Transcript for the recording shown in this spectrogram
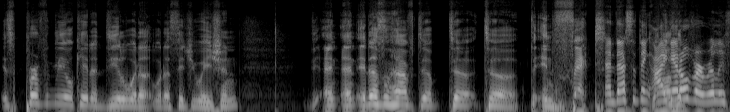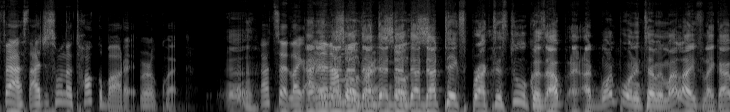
it's perfectly okay to deal with a with a situation, and and it doesn't have to to to, to infect. And that's the thing. The I get over it really fast. I just want to talk about it real quick. That's it. Like, and, and, and, I'm and over that, it. that, So- that, that takes practice too. Because at one point in time in my life, like I,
